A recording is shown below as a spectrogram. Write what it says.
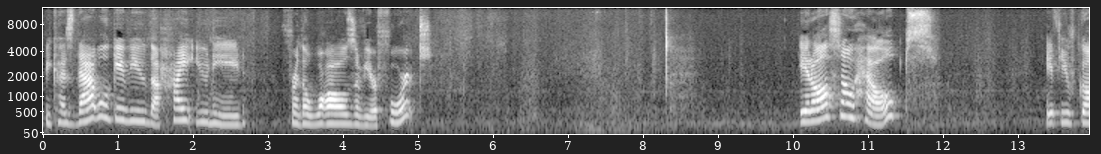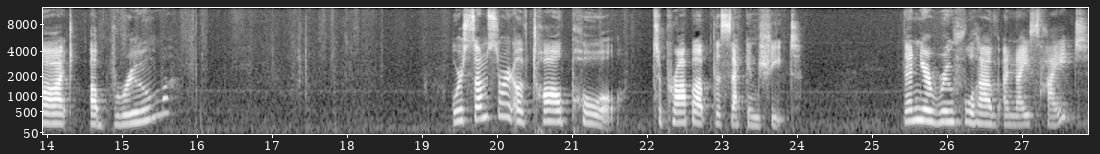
because that will give you the height you need for the walls of your fort. It also helps if you've got a broom or some sort of tall pole to prop up the second sheet. Then your roof will have a nice height.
